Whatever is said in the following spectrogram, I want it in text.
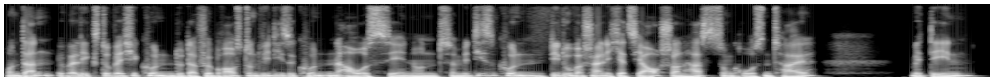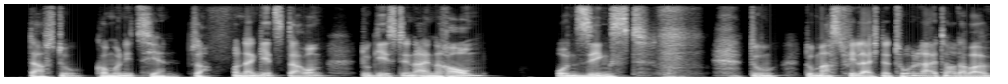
Und dann überlegst du, welche Kunden du dafür brauchst und wie diese Kunden aussehen. Und mit diesen Kunden, die du wahrscheinlich jetzt ja auch schon hast, zum großen Teil, mit denen darfst du kommunizieren. So, und dann geht's darum, du gehst in einen Raum und singst. Du, du machst vielleicht eine Tonleiter, aber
